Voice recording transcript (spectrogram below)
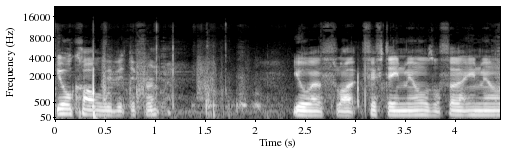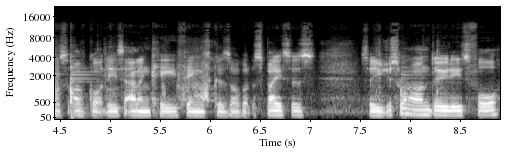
your car will be a bit different. You'll have like 15 mils or 13 mils. I've got these Allen key things because I've got the spacers. So you just want to undo these four.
